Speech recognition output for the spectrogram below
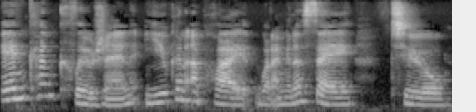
In conclusion, you can apply what I'm going to say to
